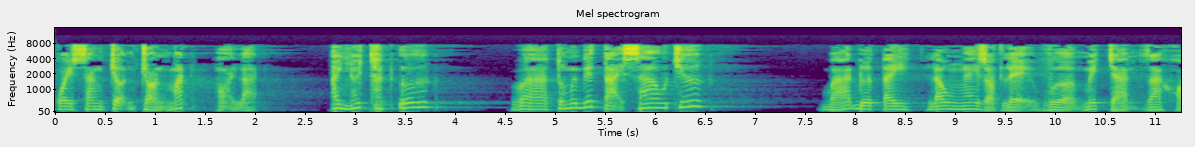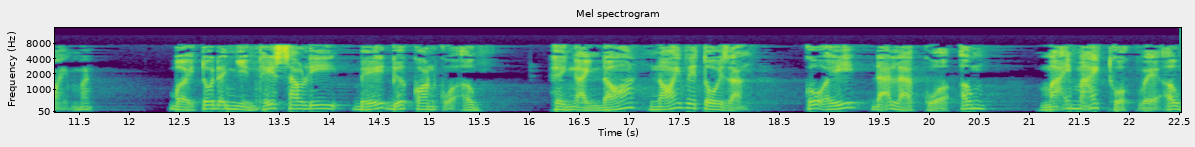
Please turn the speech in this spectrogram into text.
quay sang trợn tròn mắt hỏi lại. Anh nói thật ư? Và tôi mới biết tại sao chứ? Bá đưa tay lau ngay giọt lệ vừa mới tràn ra khỏi mắt bởi tôi đã nhìn thấy Sao Ly bế đứa con của ông. Hình ảnh đó nói với tôi rằng cô ấy đã là của ông, mãi mãi thuộc về ông,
